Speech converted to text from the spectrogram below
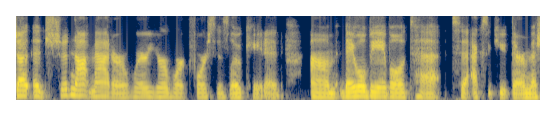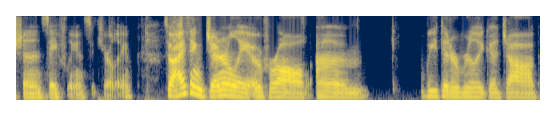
it should not matter where your workforce is located. Um, they will be able to to execute their mission safely and securely. So I think generally overall, um, we did a really good job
